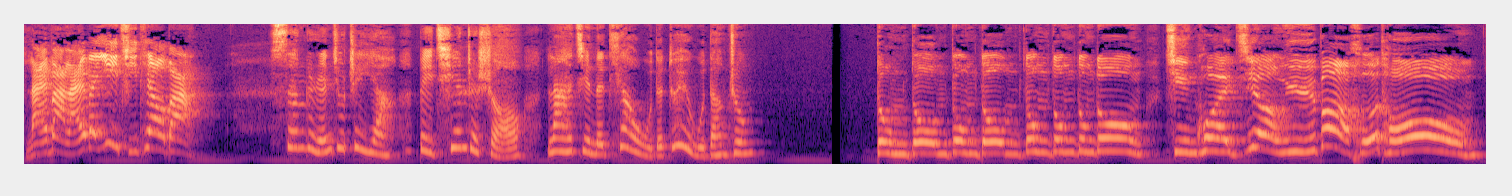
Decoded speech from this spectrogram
来吧，来吧，一起跳吧！三个人就这样被牵着手拉进了跳舞的队伍当中。咚咚咚咚咚咚咚咚，请快降雨吧，河童！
